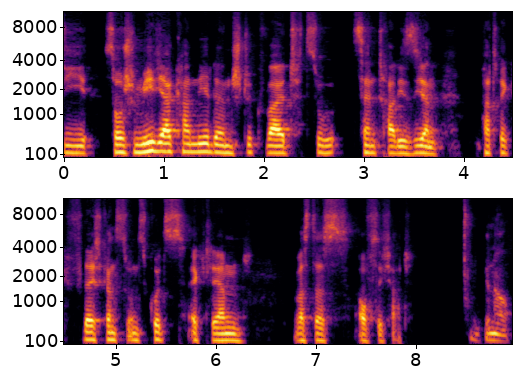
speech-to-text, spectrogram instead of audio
die Social-Media-Kanäle ein Stück weit zu zentralisieren. Patrick, vielleicht kannst du uns kurz erklären, was das auf sich hat. Genau.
